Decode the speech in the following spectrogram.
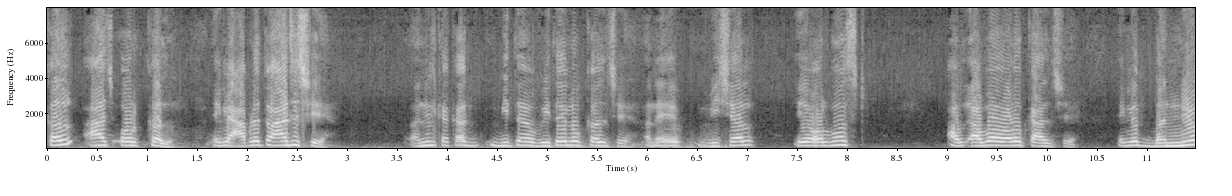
કલ આજ ઓર કલ. એટલે આપણે તો આજ છે. અનિલ કાકા બીતા વીતેલો કલ છે. અને વિશાલ એ ઓલમોસ્ટ આવવાવાળો કાલ છે. એટલે બંને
